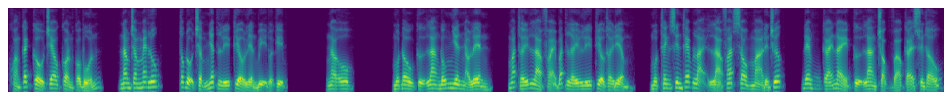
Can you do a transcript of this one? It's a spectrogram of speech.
Khoảng cách cầu treo còn có bốn, năm trăm mét lúc, tốc độ chậm nhất lý kiều liền bị đuổi kịp. Nga ô. Một đầu cự lang bỗng nhiên nào lên, mắt thấy là phải bắt lấy lý kiều thời điểm, một thanh xin thép lại là phát sau mà đến trước, đem cái này cự lang chọc vào cái xuyên thấu.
